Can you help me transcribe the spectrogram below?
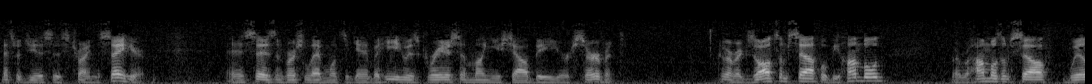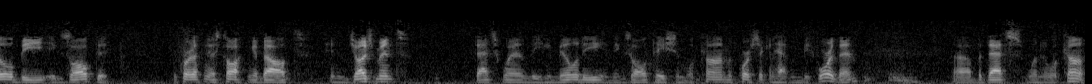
That's what Jesus is trying to say here. And it says in verse 11 once again, But he who is greatest among you shall be your servant. Whoever exalts himself will be humbled. Whoever humbles himself will be exalted. Of course, I think that's talking about in judgment. That's when the humility and the exaltation will come. Of course, it can happen before then, uh, but that's when it will come.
